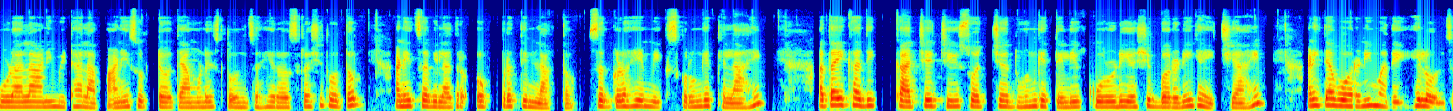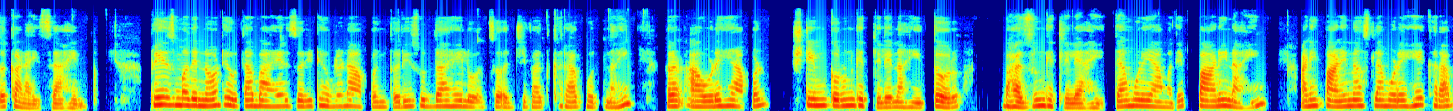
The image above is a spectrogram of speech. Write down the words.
गुळाला आणि मिठाला पाणी सुटतं त्यामुळेच लोणचं हे रसरशीत होतं आणि चवीला तर अप्रतिम लागतं. सगळं हे मिक्स करून घेतलेलं आहे. आता एखादी काचेची स्वच्छ धुवून घेतलेली कोरडी अशी बरणी घ्यायची आहे आणि त्या बरणीमध्ये हे लोणचं काढायचं आहे. फ्रीजमध्ये न ठेवता बाहेर जरी ठेवलं ना आपण तरी सुद्धा हे लोणचं अजिबात खराब होत नाही. कारण आवडे हे आपण स्टीम करून घेतलेले नाही तर भाजून घेतलेले आहे. त्यामुळे यामध्ये पाणी नाही आणि पाणी नसल्यामुळे हे खराब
